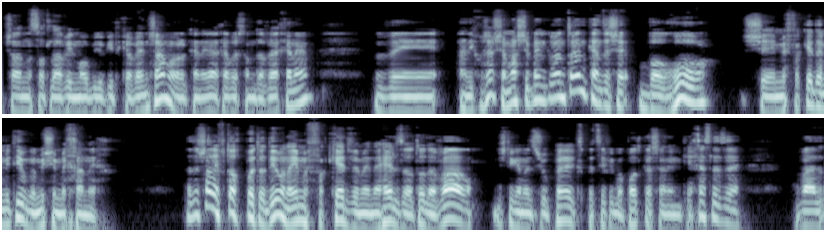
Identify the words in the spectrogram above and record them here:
אפשר לנסות להבין מה הוא בדיוק התכוון שם, אבל כנראה החבר'ה שאתה מדווח אליהם. ואני חושב שמה שבן גוריון טוען כאן זה שברור שמפקד אמיתי הוא גם מי שמחנך. אז אפשר לפתוח פה את הדיון האם מפקד ומנהל זה אותו דבר, יש לי גם איזשהו פרק ספציפי בפודקאסט שאני מתייחס לזה, אבל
